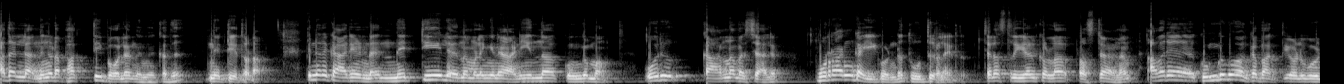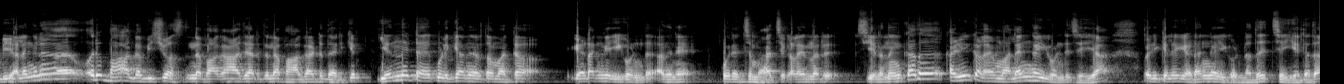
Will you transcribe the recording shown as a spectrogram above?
അതെല്ലാം നിങ്ങളുടെ ഭക്തി പോലെ നിങ്ങൾക്കത് നെറ്റി തൊടാം. പിന്നെ ഒരു കാര്യമുണ്ട് നെറ്റിയിൽ നമ്മളിങ്ങനെ അണിയുന്ന കുങ്കുമം ഒരു കാരണവശാലും പുറം കൈ കൊണ്ട് തൂത്ത് കളയരുത് ചില സ്ത്രീകൾക്കുള്ള പ്രശ്നമാണ്. അവർ കുങ്കുമൊക്കെ ഭക്തിയോടുകൂടി അല്ലെങ്കിൽ ഒരു ഭാഗം വിശ്വാസത്തിന്റെ ഭാഗം ആചാരത്തിന്റെ ഭാഗമായിട്ട് ധരിക്കും. എന്നിട്ട് കുളിക്കാൻ നേരത്തെ മറ്റോ ഇടം കൈ കൊണ്ട് അതിനെ ഉരച്ച് മാച്ച് കളയുന്നൊരു ശീലം. നിങ്ങൾക്കത് കഴുകിക്കളയാം. വലം കൈ കൊണ്ട് ചെയ്യുക. ഒരിക്കലും ഇടം കൈ കൊണ്ട് അത് ചെയ്യരുത്.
